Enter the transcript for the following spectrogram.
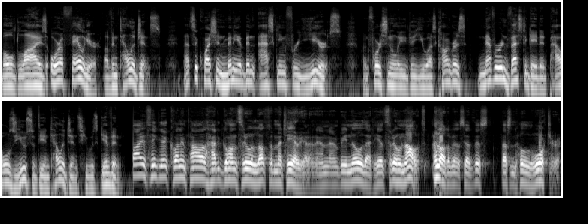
bold lies, or a failure of intelligence? That's a question many have been asking for years. Unfortunately, the U.S. Congress never investigated Powell's use of the intelligence he was given. I think that Colin Powell had gone through a lot of material, and, and we know that he had thrown out a lot of it and said this doesn't hold water.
